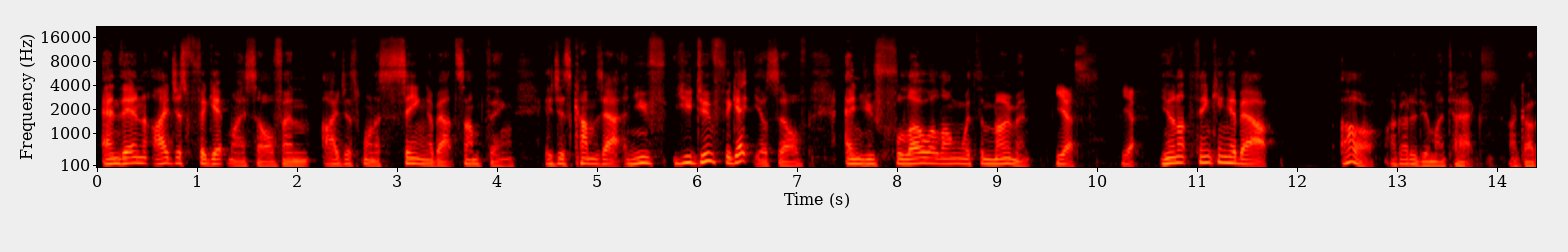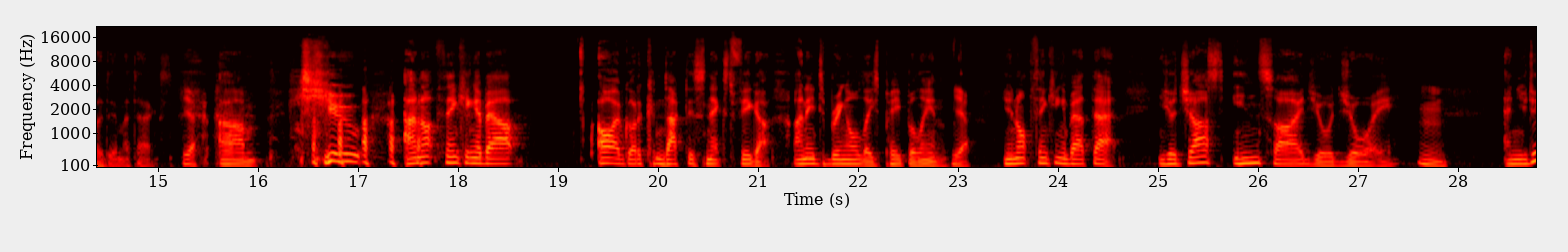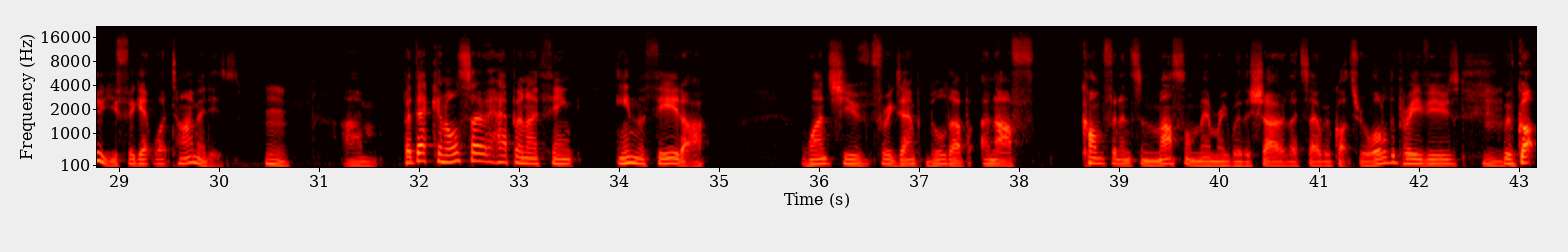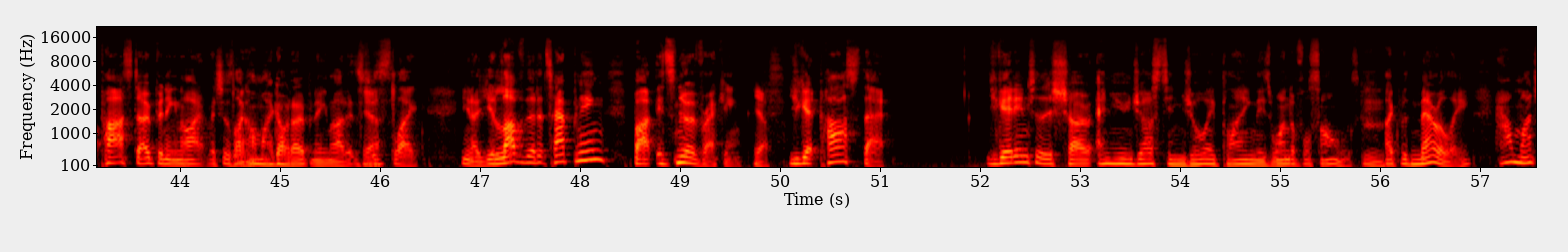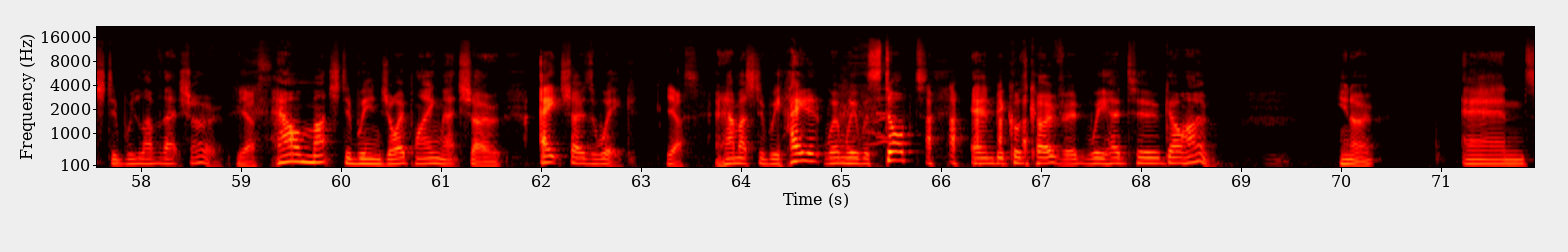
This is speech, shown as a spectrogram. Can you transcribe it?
And then I just forget myself and I just want to sing about something. It just comes out and you f- you do forget yourself and you flow along with the moment. yes, yeah, You're not thinking about oh, I got to do my tax. I got to do my tax. yeah, Um, you are not thinking about oh, I've got to conduct this next figure. I need to bring all these people in. yeah, You're not thinking about that. You're just inside your joy. And you do, you forget what time it is. Um, but that can also happen, I think, in the theatre once you've, for example, built up enough confidence and muscle memory with a show. Let's say we've got through all of the previews, we've got past opening night, which is like, oh my God, opening night. It's Yeah. just like, you know, you love that it's happening, but it's nerve wracking. Yes. You get past that you get into this show and you just enjoy playing these wonderful songs. Hmm. Like with Merrily, how much did we love that show? Yes. How much did we enjoy playing that show eight shows a week? yes, And how much did we hate it when we were stopped and because COVID, we had to go home? You know, and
